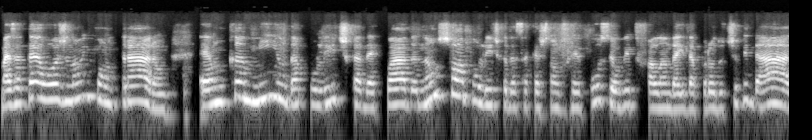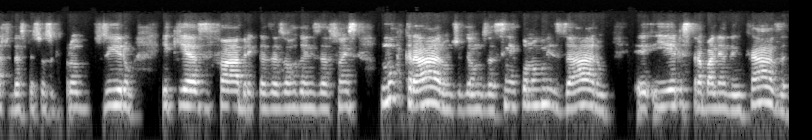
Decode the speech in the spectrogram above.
mas até hoje não encontraram é, um caminho da política adequada, não só a política dessa questão dos recursos, eu ouvi falando aí da produtividade, das pessoas que produziram e que as fábricas, as organizações lucraram, digamos assim, economizaram, e, e eles trabalhando em casa,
